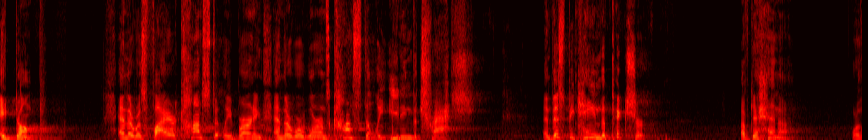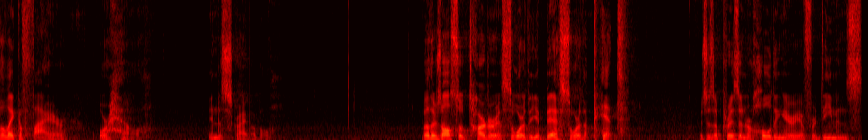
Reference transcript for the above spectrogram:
a dump and there was fire constantly burning, and there were worms constantly eating the trash. And this became the picture of Gehenna, or the lake of fire, or hell. Indescribable. Well, there's also Tartarus, or the abyss, or the pit, which is a prison or holding area for demons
